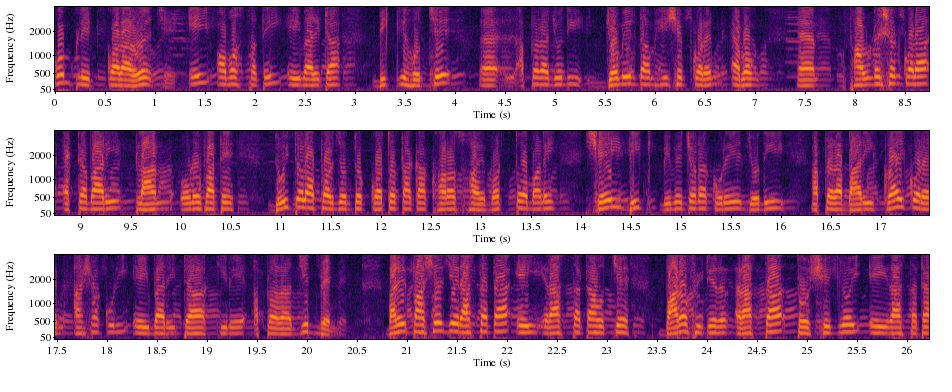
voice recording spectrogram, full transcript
কমপ্লিট করা রয়েছে। এই অবস্থাতেই এই বাড়িটা বিক্রি হচ্ছে। আপনারা যদি জমির দাম হিসেব করেন এবং ফাউন্ডেশন করা একটা বাড়ি প্ল্যান অনুপাতে দুইতলা পর্যন্ত কত টাকা খরচ হয় বর্তমানে, সেই দিক বিবেচনা করে যদি আপনারা বাড়ি ক্রয় করেন আশা করি এই বাড়িটা কিনে আপনারা জিতবেন। বাড়ির পাশের যে রাস্তাটা, এই রাস্তাটা হচ্ছে বারো ফিটের রাস্তা। তো শীঘ্রই এই রাস্তাটা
